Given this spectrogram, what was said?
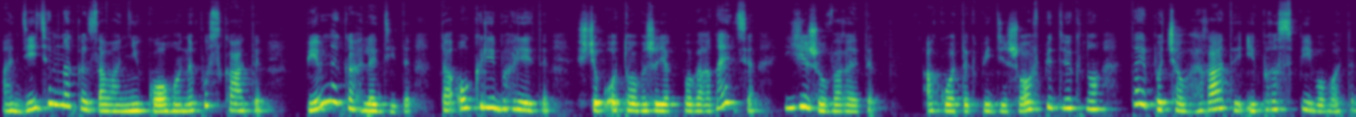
а дітям наказала нікого не пускати, півника глядіти та окріп гріти, щоб ото вже як повернеться, їжу варити. А котик підійшов під вікно та й почав грати і проспівувати.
